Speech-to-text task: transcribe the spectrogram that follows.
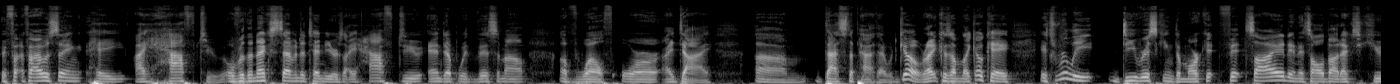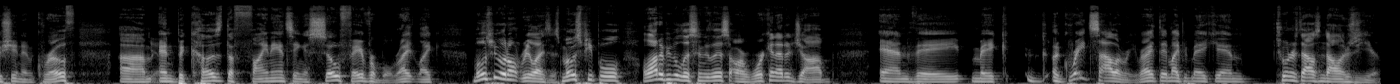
if, if I was saying, hey, I have to over the next seven to ten years, I have to end up with this amount of wealth or I die. Um, that's the path I would go, right? Because I'm like, okay, it's really de-risking the market fit side, and it's all about execution and growth. Um, And because the financing is so favorable, right? Like most people don't realize this. Most people, a lot of people listening to this are working at a job and they make a great salary, right? They might be making $200,000 a year.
